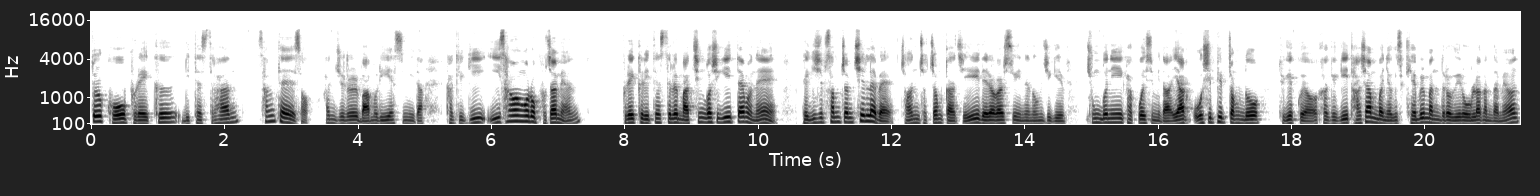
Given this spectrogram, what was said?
뚫고 break retest를 한 상태에서 한 주를 마무리했습니다. 가격이 이 상황으로 보자면 break retest를 마친 것이기 때문에 123.7레벨 전 저점까지 내려갈 수 있는 움직임 충분히 갖고 있습니다. 약 50 pip 정도 되겠고요. 가격이 다시 한번 여기서 갭을 만들어 위로 올라간다면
